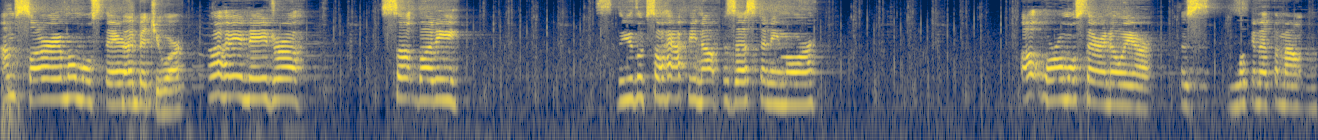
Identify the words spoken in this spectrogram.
I'm sorry, I'm almost there. I bet you are. Oh, hey, Naydra. Sup, buddy? You look so happy not possessed anymore. Oh, we're almost there. I know we are. Just looking at the mountain.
